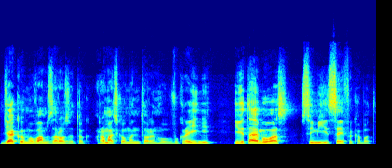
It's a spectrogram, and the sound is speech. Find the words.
Дякуємо вам за розвиток громадського моніторингу в Україні і вітаємо вас в сім'ї Сейф Екабот.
